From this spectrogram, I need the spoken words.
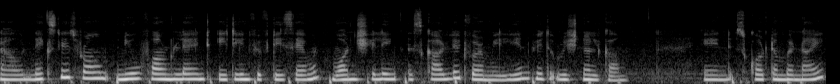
Now next is from Newfoundland 1857 1 shilling scarlet vermilion with original gum. And Scott number 9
